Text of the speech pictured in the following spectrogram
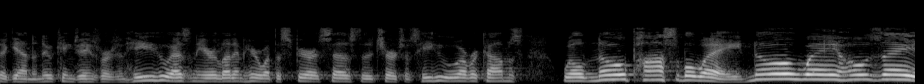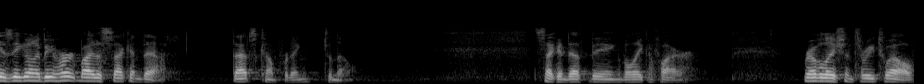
again, the New King James Version. He who has an ear, let him hear what the Spirit says to the churches. He who overcomes will no possible way, no way, Jose, is he going to be hurt by the second death. That's comforting to know. Second death being the lake of fire. Revelation 3:12.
